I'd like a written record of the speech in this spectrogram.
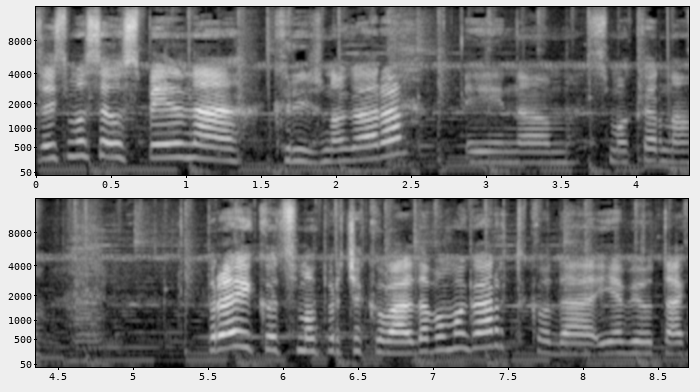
Zdaj smo se uspeli na Križno goro in um, smo kar na prej, kot smo pričakovali, da bomo gor, tako da je bil tak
